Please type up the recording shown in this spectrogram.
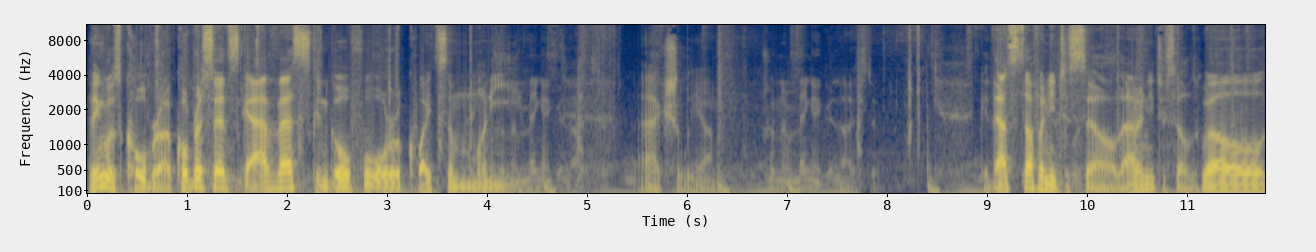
I think it was Cobra. Cobra said scav vests can go for quite some money actually. Okay, that stuff I need to sell. That I need to sell as well.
